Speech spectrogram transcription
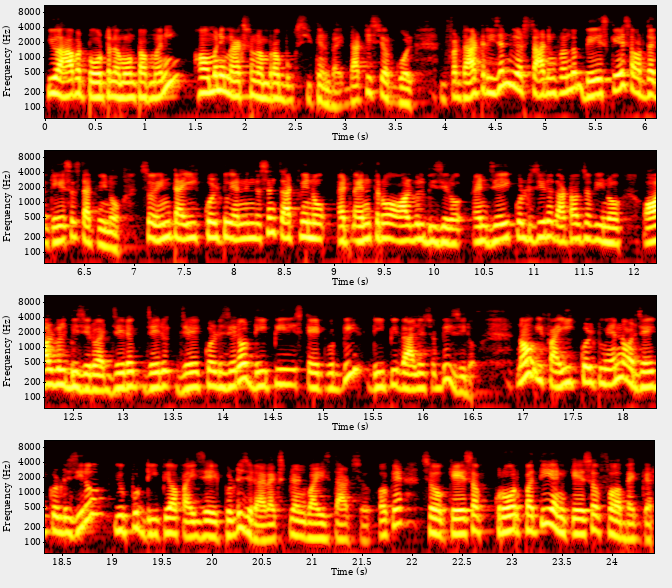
you have a total amount of money. How many maximum number of books you can buy? That is your goal. For that reason we are starting from the base case or the cases that we know. So int i equal to n in the sense that we know at nth row all will be 0 and j equal to 0 that also we know all will be 0 at 0 j, j equal to 0 dp state would be dp values would be 0 now if i equal to n or j equal to 0 you put dp of ij equal to 0 i've explained why is that so okay? So case of crorepati and case of uh, beggar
